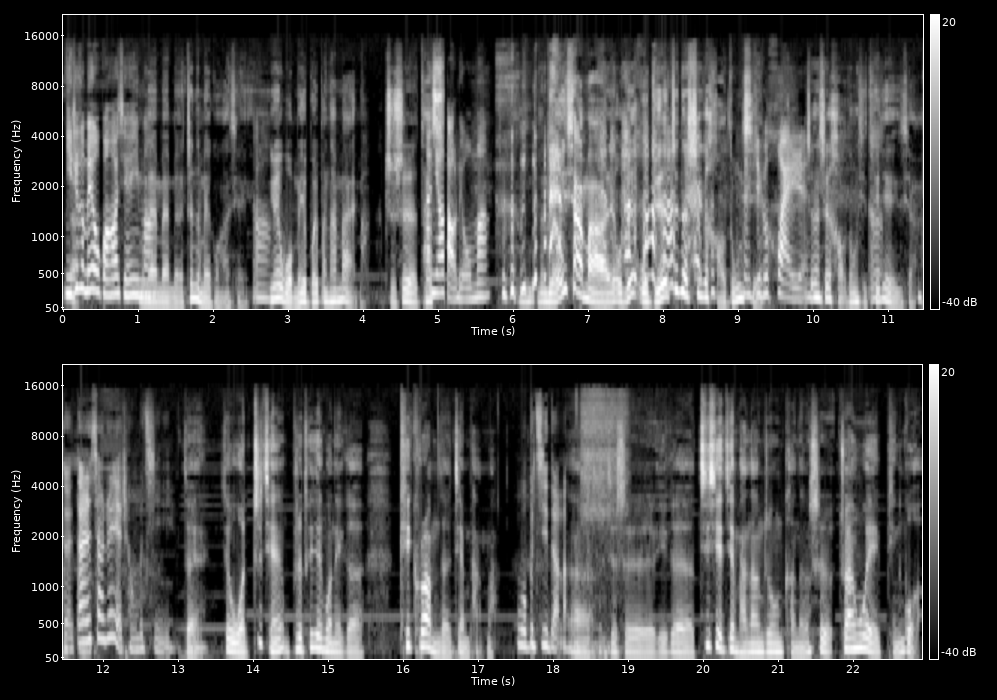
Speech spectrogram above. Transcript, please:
你这个没有广告嫌疑吗？没有没有没有，真的没有广告嫌疑，啊因为我们也不会帮他卖嘛。只是他那你要保留吗？留一下嘛？我觉得，我觉得真的是一个好东 你这，个坏人。真的是个好东西，推荐一下。对，但是象征也诚不起你，对，就我之前不是推荐过那个 Keychrom 的键盘嘛？我不记得了。呃，就是一个机械键盘当中，可能是专为苹果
